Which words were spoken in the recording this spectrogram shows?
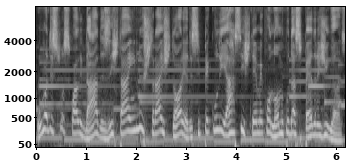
uma de suas qualidades está em ilustrar a história desse peculiar sistema econômico das pedras gigantes.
